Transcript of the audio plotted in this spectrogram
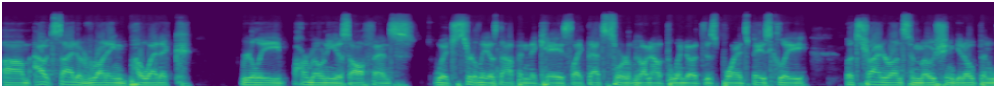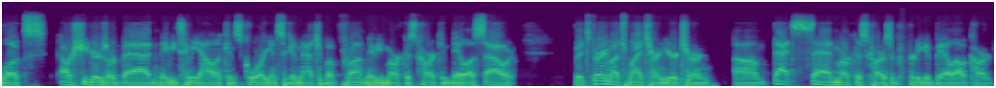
um, outside of running poetic, really harmonious offense, which certainly has not been the case. Like that's sort of gone out the window at this point. It's basically let's try and run some motion, get open looks. Our shooters are bad. Maybe Timmy Allen can score against a good matchup up front. Maybe Marcus Carr can bail us out but it's very much my turn, your turn. Um, that said, Marcus Carr is a pretty good bailout card.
